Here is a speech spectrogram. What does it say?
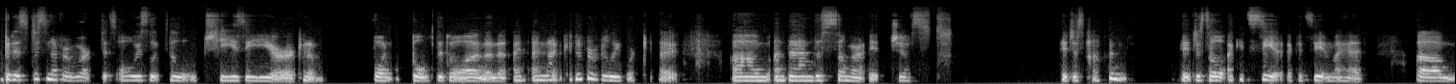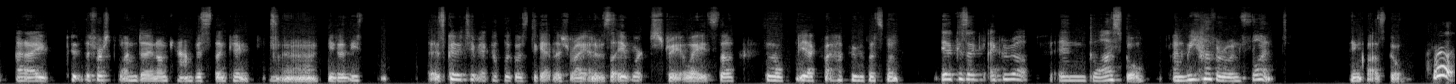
but it's just never worked. It's always looked a little cheesy or kind of bolted on, and I, and I could never really work it out. Um, and then this summer, it just it just happened. It just all I could see it. I could see it in my head. Um, and I put the first one down on canvas, thinking, uh, you know, these it's going to take me a couple of goes to get this right, and it was like it worked straight away. So, so yeah, quite happy with this one. Yeah, because I, I grew up in Glasgow, and we have our own font in Glasgow. Really?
